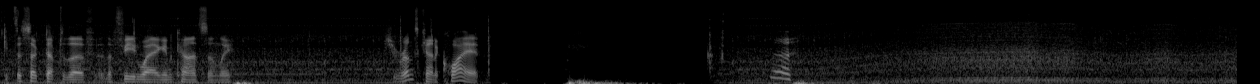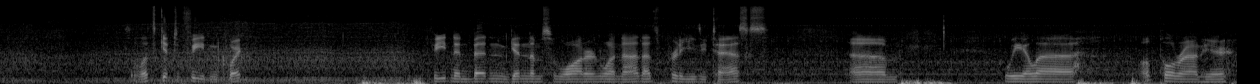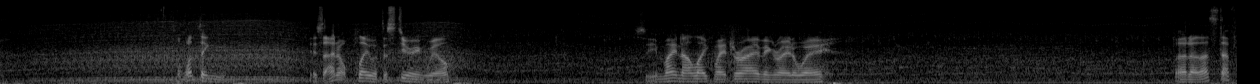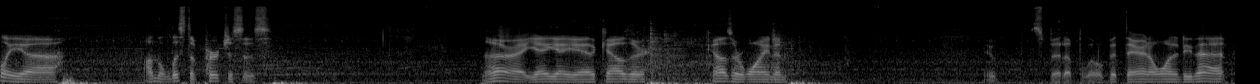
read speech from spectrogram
keep this hooked up to the, the feed wagon constantly. She runs kind of quiet. Eh. So let's get to feeding quick. Feeding and bedding, getting them some water and whatnot, that's pretty easy tasks. Um, we'll, uh, I'll pull around here. One thing is I don't play with the steering wheel. So you might not like my driving right away. But uh, that's definitely uh, on the list of purchases. Alright, yeah, yeah, yeah, the cows are, cows are whining. Oop, sped up a little bit there, I don't want to do that.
